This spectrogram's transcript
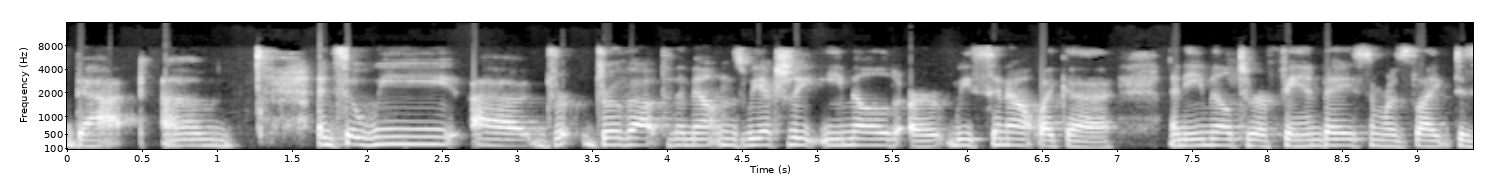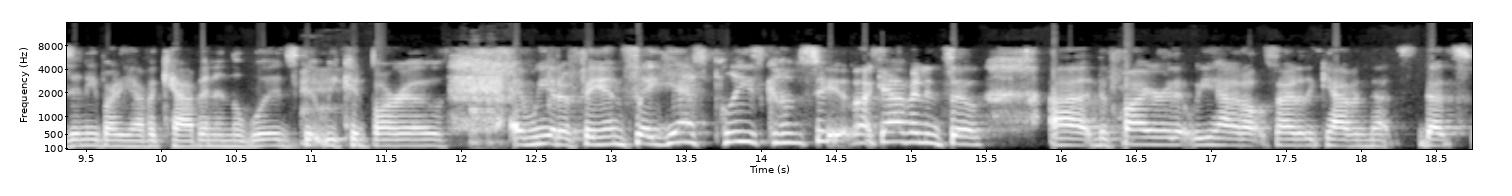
that. Um, and so we uh, dr- drove out to the mountains. We actually emailed or we sent out like a an email to our fan base and was like, "Does anybody have a cabin in the woods that we could borrow?" And we had a fan say, "Yes, please come stay at my cabin." And so uh, the fire that we had outside of the cabin that's that's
